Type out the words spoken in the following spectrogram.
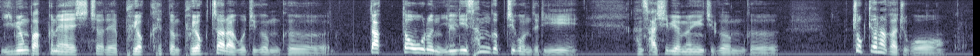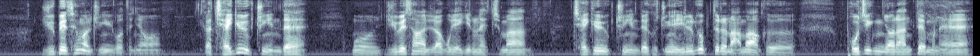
이명박근혜 시절에 부역했던 부역자라고 지금 그 딱 떠오른 1, 2, 3급 직원들이 한 40여 명이 지금 그 쫓겨나 가지고 유배 생활 중이거든요. 그러니까 재교육 중인데 뭐 유배 생활이라고 얘기는 했지만 재교육 중인데 그 중에 1급들은 아마 그 보직 연한 때문에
